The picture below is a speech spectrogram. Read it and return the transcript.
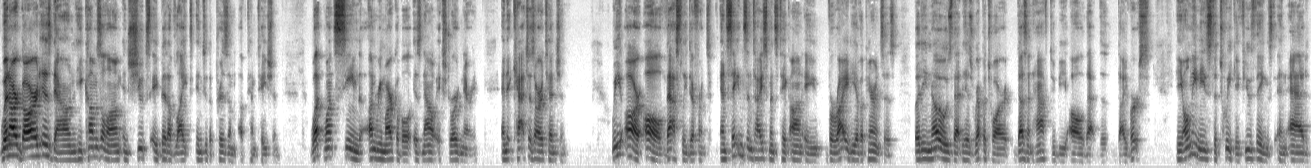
When our guard is down, he comes along and shoots a bit of light into the prism of temptation. What once seemed unremarkable is now extraordinary, and it catches our attention. We are all vastly different, and Satan's enticements take on a variety of appearances but he knows that his repertoire doesn't have to be all that diverse. He only needs to tweak a few things and add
